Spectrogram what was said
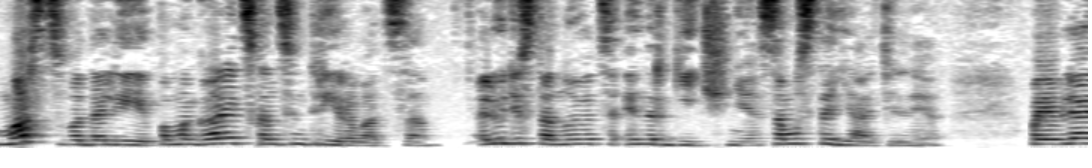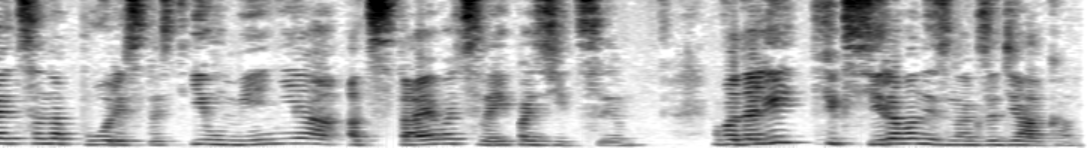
Марс в Водолее помогает сконцентрироваться. Люди становятся энергичнее, самостоятельнее. Появляется напористость и умение отстаивать свои позиции. Водолей – фиксированный знак зодиака.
